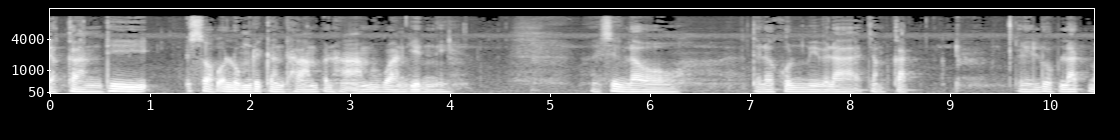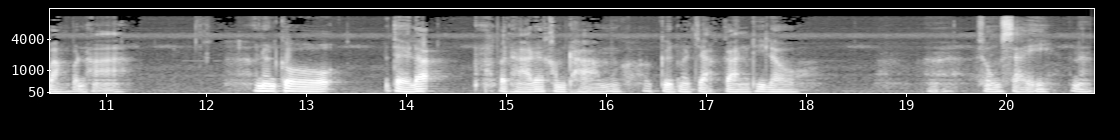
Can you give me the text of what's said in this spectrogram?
จากการที่สอบอารมณ์ด้วยการถามปัญหาเมื่อวานเย็นนี้ ซึ่งเราแต่ละคนมีเวลาจำกัดเลยรวบลัดบางปัญหานั้นก็แต่ละปัญหาและคำถามก็เกิดมาจากการที่เราสงสัยนะ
